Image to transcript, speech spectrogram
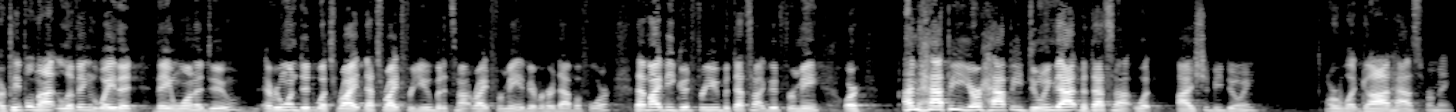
Are people not living the way that they want to do? Everyone did what's right. That's right for you, but it's not right for me. Have you ever heard that before? That might be good for you, but that's not good for me. Or I'm happy you're happy doing that, but that's not what I should be doing or what God has for me?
